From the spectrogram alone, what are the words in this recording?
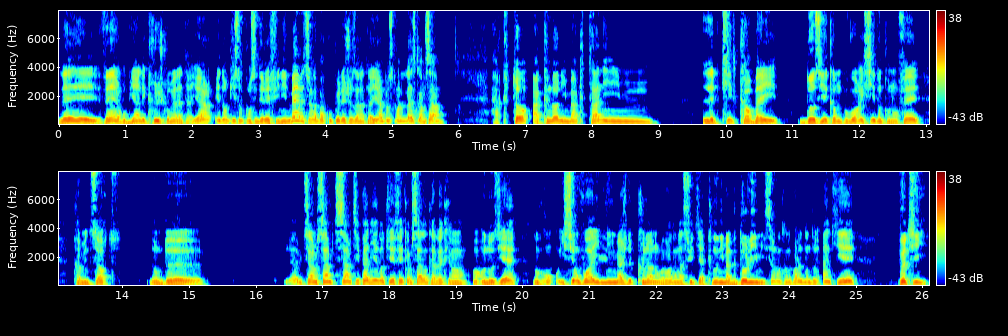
les verres ou bien les cruches qu'on met à l'intérieur, et donc ils sont considérés finis, même si on n'a pas coupé les choses à l'intérieur, parce qu'on les laisse comme ça. Les petites corbeilles d'osier, comme on peut voir ici, donc on en fait comme une sorte donc de... C'est un, petit panier donc qui est fait comme ça, donc avec un, osier. Donc ici on voit l'image de Knon, on va voir dans la suite, il y a Knonim Magdolim. Ici on est en train de parler d'un qui est petit.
